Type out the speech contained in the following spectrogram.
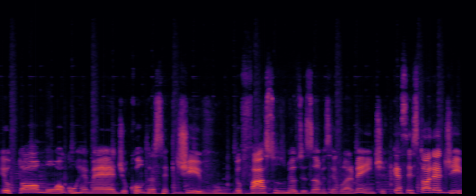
eu tomo algum remédio contraceptivo, eu faço os meus exames regularmente, porque essa história de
